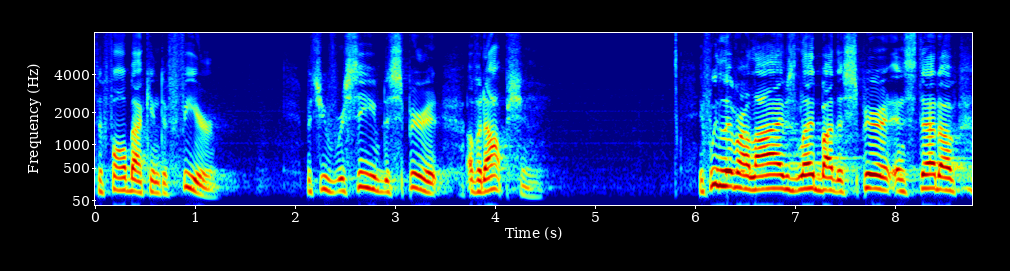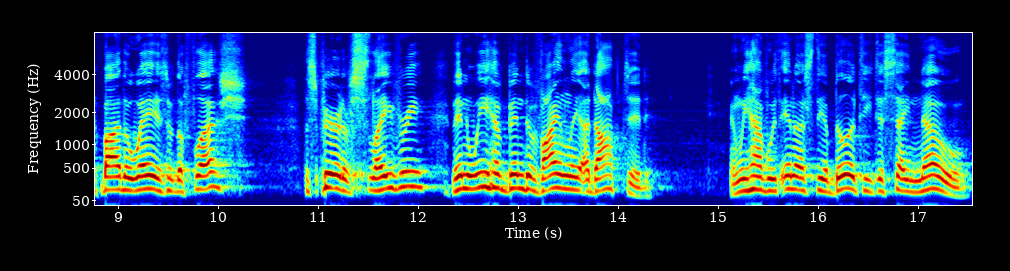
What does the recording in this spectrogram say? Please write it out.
to fall back into fear, but you've received a spirit of adoption. If we live our lives led by the Spirit instead of by the ways of the flesh, the spirit of slavery, then we have been divinely adopted. And we have within us the ability to say no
